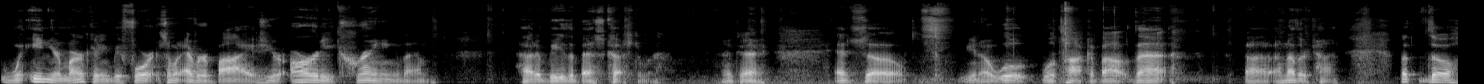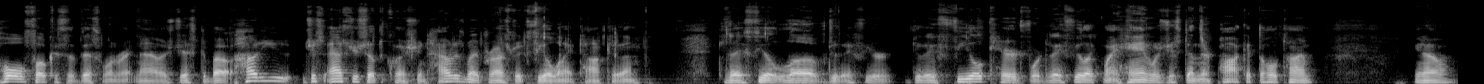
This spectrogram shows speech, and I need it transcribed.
in your marketing before someone ever buys, you're already training them how to be the best customer. Okay. And so, you know, we'll, we'll talk about that, uh, another time. But the whole focus of this one right now is just about how do you just ask yourself the question, how does my prospect feel when I talk to them? Do they feel loved? Do they feel, do they feel cared for? Do they feel like my hand was just in their pocket the whole time? You know,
